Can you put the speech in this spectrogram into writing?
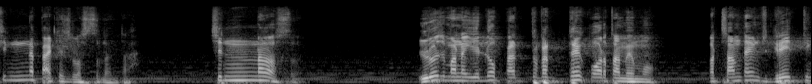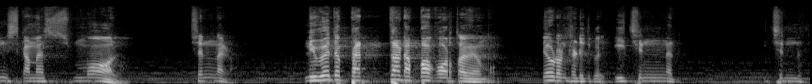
చిన్న ప్యాకేజీలు వస్తుందంట చిన్నగా వస్తుంది ఈరోజు మనం ఎన్నో పెద్ద పెద్ద కోరతామేమో but sometimes great things come a small చిన్నగా. నువ్వేదో పెద్ద డబ్బా కోరతావేమో దేవుడు అంటాడు ఇదిగో ఈ చిన్నది ఈ చిన్నది.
